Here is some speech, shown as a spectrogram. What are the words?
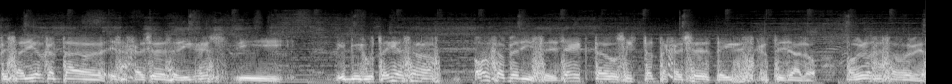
me salió cantar esas canciones en inglés y, y me gustaría hacerlas. Olga me dice, ya que traducís tantas canciones de inglés a castellano, ¿por qué no haces al revés?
